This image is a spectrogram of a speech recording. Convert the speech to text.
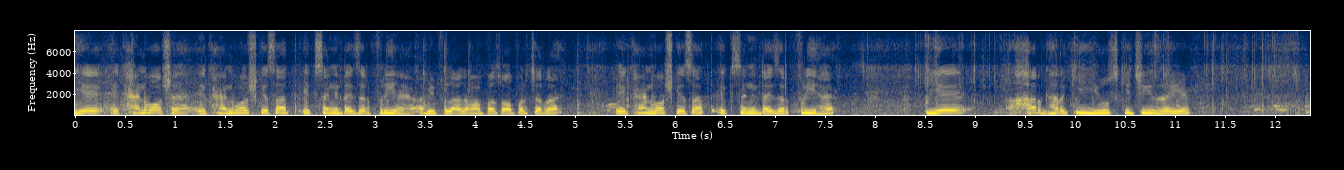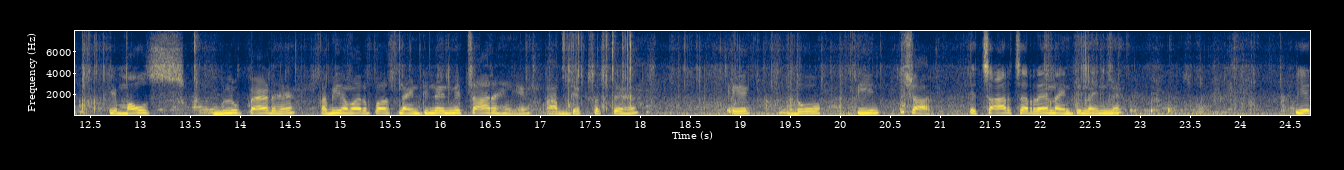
ये एक हैंड वॉश है। एक हैंड वॉश के साथ एक सैनिटाइज़र फ्री है। अभी फ़िलहाल हमारे पास ऑफ़र चल रहा है। एक हैंड वॉश के साथ एक सैनिटाइज़र फ्री है। ये हर घर की यूज़ की चीज़ है ये। ये माउस ग्लू पैड है। अभी हमारे पास 99 में चार हैं आप देख सकते हैं। एक दो तीन चार। ये चार चल रहे हैं 99 में। ये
